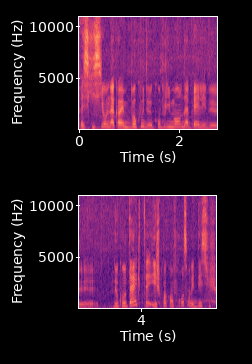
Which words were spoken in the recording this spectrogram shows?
Parce qu'ici on a quand même beaucoup de compliments, d'appels et de, de contacts. Et je crois qu'en France on va être déçus.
